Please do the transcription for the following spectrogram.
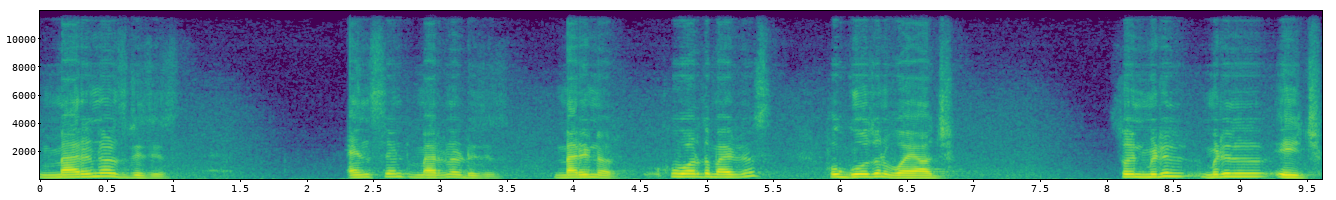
mariner's disease, ancient mariner disease. Mariner, who are the mariners? Who goes on voyage. So in middle, middle age,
